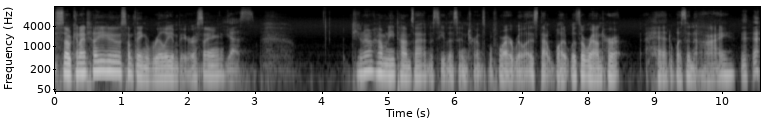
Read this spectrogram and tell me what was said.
so can I tell you something really embarrassing? Yes. Do you know how many times I had to see this entrance before I realized that what was around her head was an eye?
